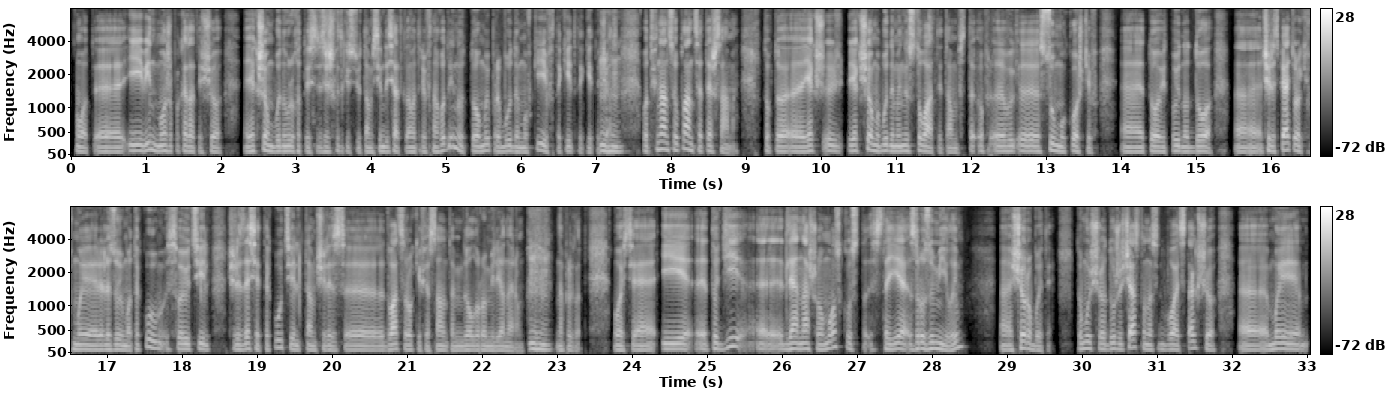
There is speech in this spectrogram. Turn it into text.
От, е, і він може показати, що якщо ми будемо рухатися зі швидкістю там 70 км на годину, то ми прибудемо в Київ в такий-то такий-то час. Мгм. От фінансовий план це те ж саме. Тобто, е, якщо, якщо ми будемо інвестувати там в е, е, суму коштів, е, то відповідно до е, через 5 років ми реалізуємо таку свою ціль, через 10 таку ціль, там через е, 20 років я стану там доларом мільйонером. угу. Наприклад, ось е, і е, тоді е, для нашого мозку стає зрозумілим. Е, Що робити, тому що дуже часто у нас відбувається так, що е, ми е,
